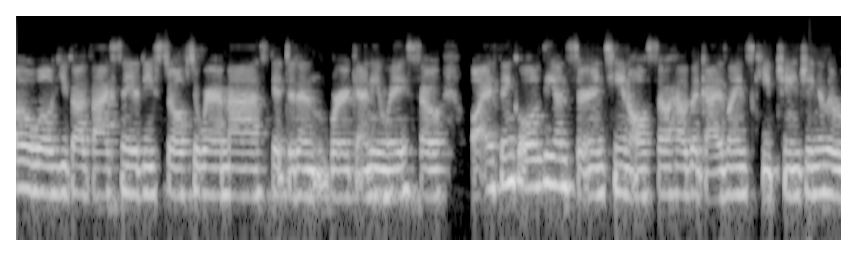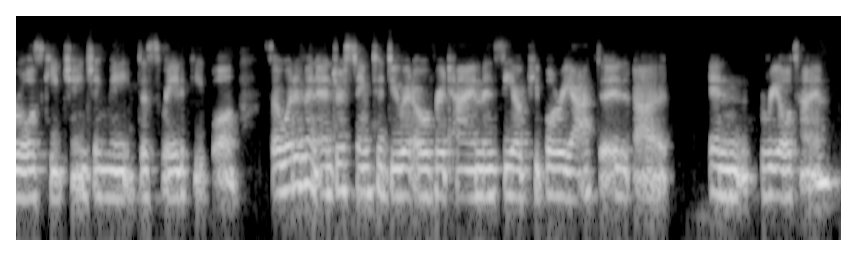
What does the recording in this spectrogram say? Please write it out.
oh, well, you got vaccinated, you still have to wear a mask. It didn't work anyway. So well, I think all of the uncertainty and also how the guidelines keep changing and the rules keep changing may dissuade people. So it would have been interesting to do it over time and see how people reacted uh, in real time.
